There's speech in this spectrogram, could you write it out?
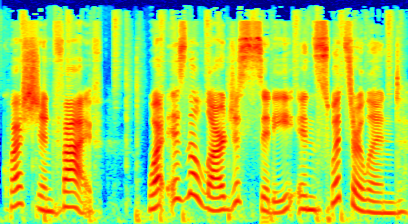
Question five What is the largest city in Switzerland?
